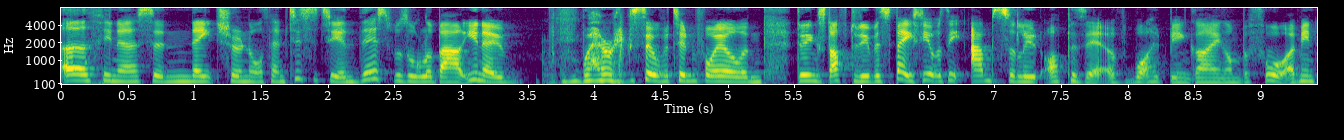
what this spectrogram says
earthiness and nature and authenticity. And this was all about, you know, wearing silver tinfoil and doing stuff to do with space. It was the absolute opposite of what had been going on before. I mean,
